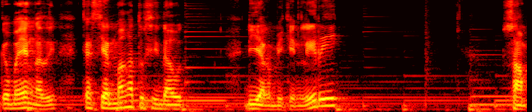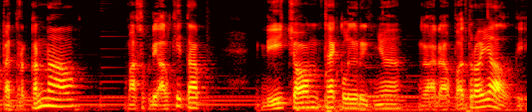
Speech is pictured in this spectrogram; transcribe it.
Kebayang gak sih? Kasian banget tuh si Daud. Dia yang bikin lirik, sampai terkenal, masuk di Alkitab, dicontek liriknya nggak dapat royalti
